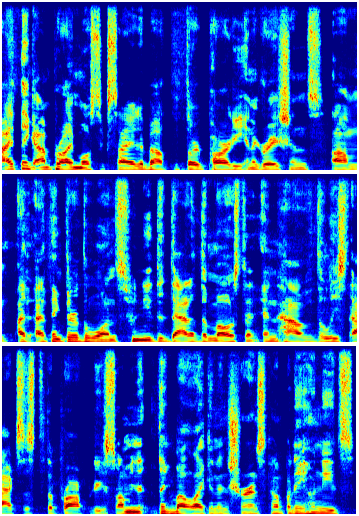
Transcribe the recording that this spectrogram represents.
I think I'm probably most excited about the third party integrations. Um, I, I think they're the ones who need the data the most and, and have the least access to the property. So I mean, think about like an insurance company who needs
